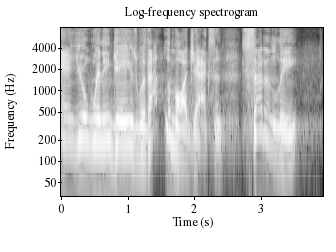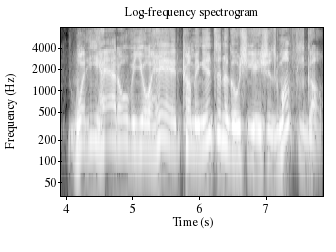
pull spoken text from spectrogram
and you're winning games without Lamar Jackson, suddenly what he had over your head coming into negotiations months ago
